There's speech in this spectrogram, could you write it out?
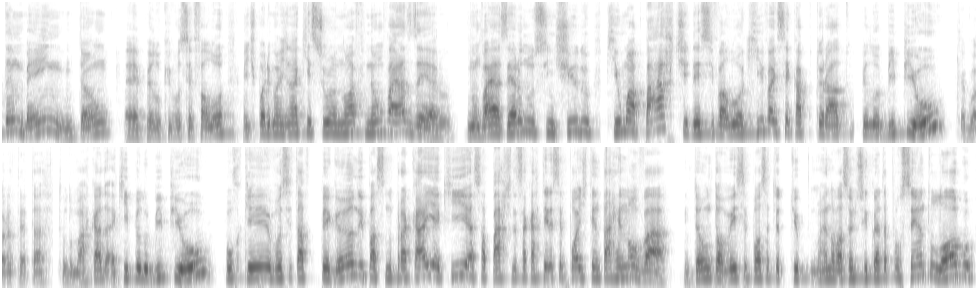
também, então, é, pelo que você falou, a gente pode imaginar que esse runoff não vai a zero. Não vai a zero no sentido que uma parte desse valor aqui vai ser capturado pelo BPO, que agora até está tudo marcado, aqui pelo BPO Porque você está pegando e passando para cá, e aqui essa parte dessa carteira você pode tentar renovar. Então, talvez você possa ter tipo, uma renovação de 50%, logo,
